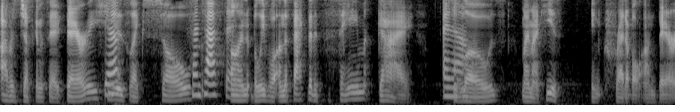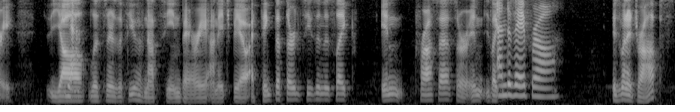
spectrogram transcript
I was just gonna say Barry. He Yeah. is like so Fantastic. unbelievable, and the fact that it's the same guy blows my mind. He is incredible on Barry. Y'all Yeah. listeners, if you have not seen Barry on HBO, I think the third season is like in process or in like End of April. is when it drops.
